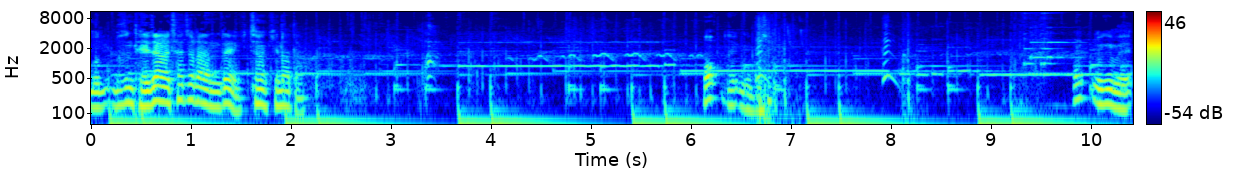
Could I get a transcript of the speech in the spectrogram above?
뭐, 무슨 대장을 찾으라는데 귀찮긴 하다. 어? 이거 뭐지? 어? 여기 왜?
